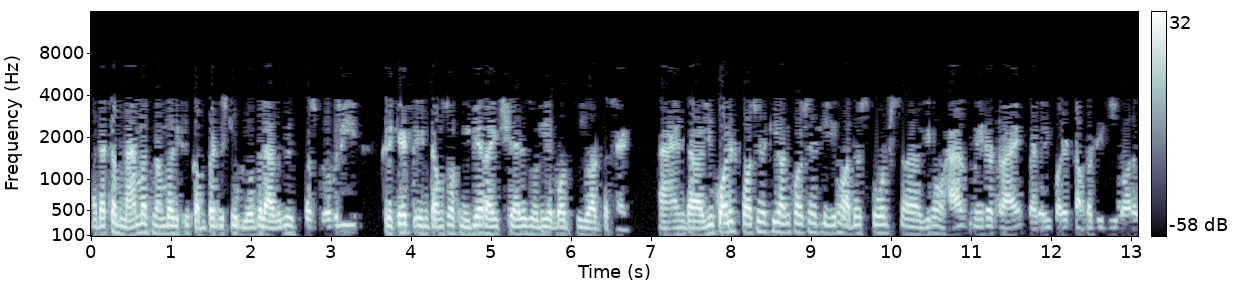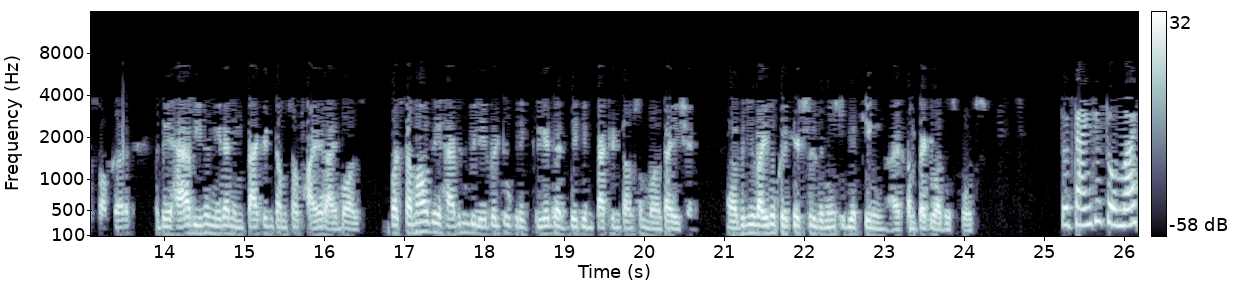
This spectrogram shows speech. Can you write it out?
That's a mammoth number if you compare this to global averages, because globally, cricket in terms of media rights share is only about 3 odd percent. And uh, you call it fortunately, unfortunately, you know, other sports, uh, you know, have made a try, whether you call it kabaddi league or a soccer, they have even made an impact in terms of higher eyeballs. But somehow they haven't been able to create that big impact in terms of monetization, uh, which is why, you know, cricket still remains to be a king as compared to other sports. So thank you so much,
